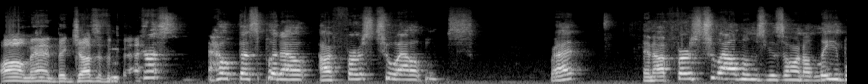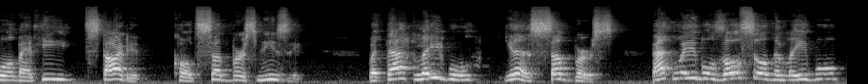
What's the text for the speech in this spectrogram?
Oh man, Bigg Jus is the best. Jus helped us put out our first two albums, right? And our first two albums was on a label that he started called Subverse Music. But that label, yes, Subverse, that label's also the label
